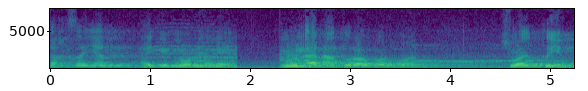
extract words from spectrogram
شخصيا هيجيب نور منين؟ يقول أنا تراب ورمان شوية طين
